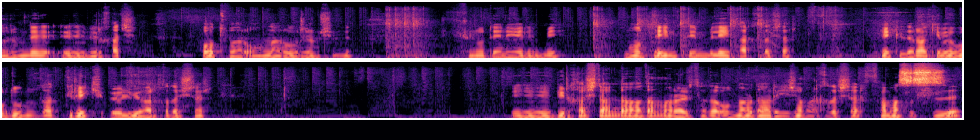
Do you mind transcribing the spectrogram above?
Önümde e, birkaç bot var. Onlar uğrayacağım şimdi. Şunu deneyelim bir. Mountain Team Blade arkadaşlar. Bu şekilde rakibe vurduğunuzda direkt ölüyor arkadaşlar. Ee, birkaç tane daha adam var haritada. Onları da arayacağım arkadaşlar. Famas'ı size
